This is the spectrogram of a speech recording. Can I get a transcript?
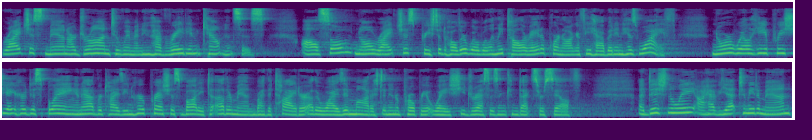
Righteous men are drawn to women who have radiant countenances. Also, no righteous priesthood holder will willingly tolerate a pornography habit in his wife, nor will he appreciate her displaying and advertising her precious body to other men by the tight or otherwise immodest and inappropriate ways she dresses and conducts herself. Additionally, I have yet to meet a man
